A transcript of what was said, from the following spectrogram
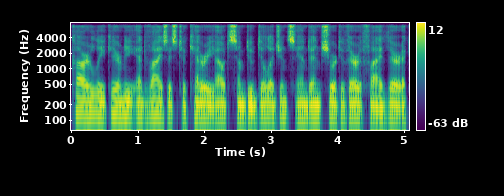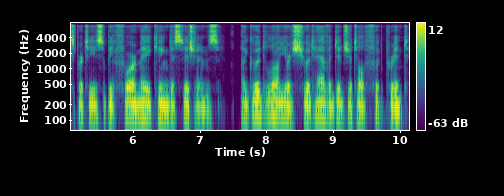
Carli Kierny advises to carry out some due diligence and ensure to verify their expertise before making decisions. A good lawyer should have a digital footprint.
